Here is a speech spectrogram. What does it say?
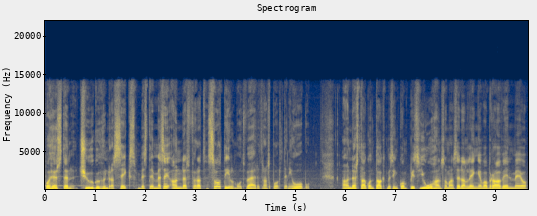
På hösten 2006 bestämmer sig Anders för att slå till mot värdetransporten i Åbo. Anders tar kontakt med sin kompis Johan som han sedan länge var bra vän med och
